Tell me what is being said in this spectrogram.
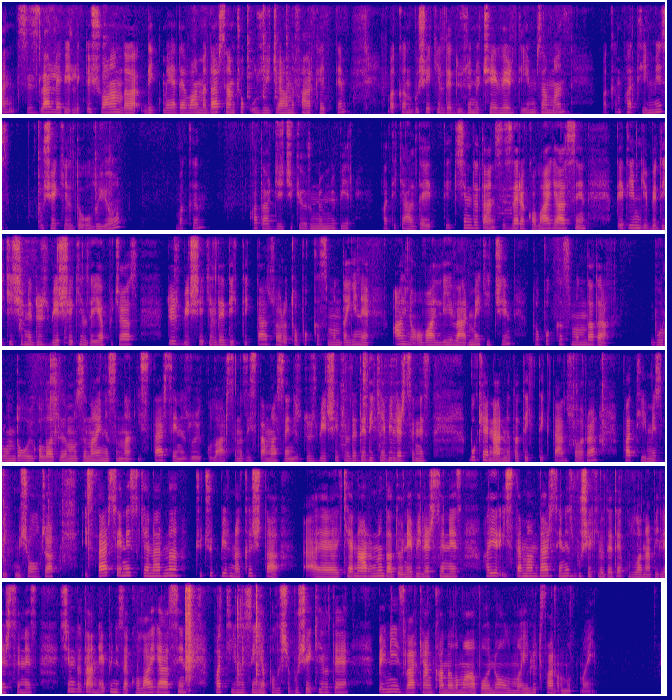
Ben sizlerle birlikte şu anda dikmeye devam edersem çok uzayacağını fark ettim. Bakın bu şekilde düzünü çevirdiğim zaman bakın patiğimiz bu şekilde oluyor. Bakın bu kadar cici görünümlü bir patik elde ettik. Şimdiden sizlere kolay gelsin. Dediğim gibi dikişini düz bir şekilde yapacağız. Düz bir şekilde diktikten sonra topuk kısmında yine aynı ovalliği vermek için topuk kısmında da burunda uyguladığımızın aynısından isterseniz uygularsınız, istemezseniz düz bir şekilde de dikebilirsiniz. Bu kenarını da diktikten sonra patiğimiz bitmiş olacak. İsterseniz kenarına küçük bir nakış da eee, kenarını da dönebilirsiniz. Hayır istemem derseniz bu şekilde de kullanabilirsiniz. Şimdiden hepinize kolay gelsin. Patiğimizin yapılışı bu şekilde. Beni izlerken kanalıma abone olmayı lütfen unutmayın.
